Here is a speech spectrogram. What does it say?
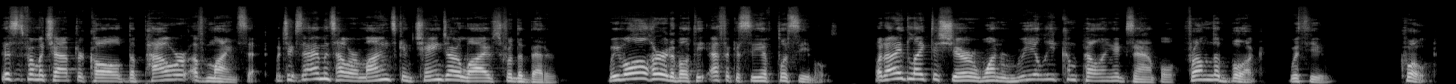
This is from a chapter called The Power of Mindset, which examines how our minds can change our lives for the better. We've all heard about the efficacy of placebos but I'd like to share one really compelling example from the book with you. Quote,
